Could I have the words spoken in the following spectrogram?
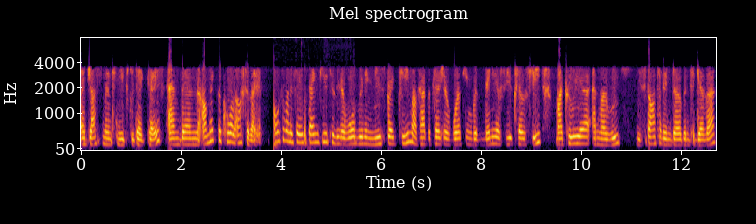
adjustment needs to take place. And then I'll make the call after that. I also want to say thank you to the award-winning Newsbreak team. I've had the pleasure of working with many of you closely. My career and my roots, we started in Durban together.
